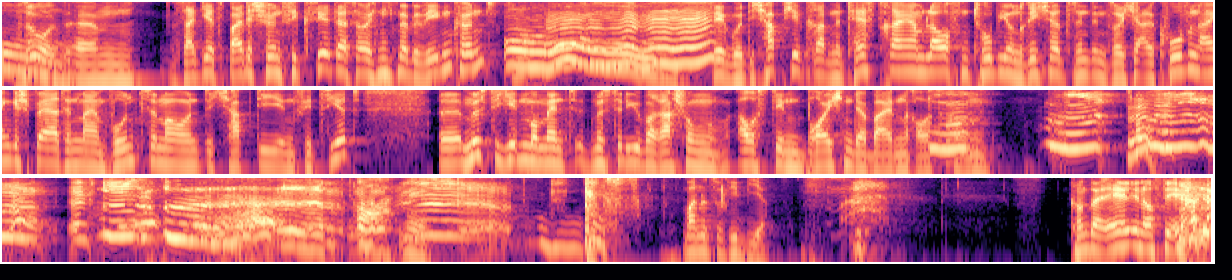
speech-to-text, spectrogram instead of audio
So, ähm, seid ihr jetzt beide schön fixiert, dass ihr euch nicht mehr bewegen könnt? Sehr gut. Ich habe hier gerade eine Testreihe am Laufen. Tobi und Richard sind in solche Alkoven eingesperrt in meinem Wohnzimmer und ich habe die infiziert. Äh, müsste jeden Moment, müsste die Überraschung aus den Bräuchen der beiden rauskommen. Oh, nee. War nur zu viel Bier. Kommt ein Alien auf die Erde?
